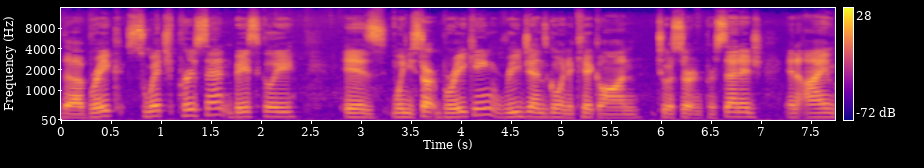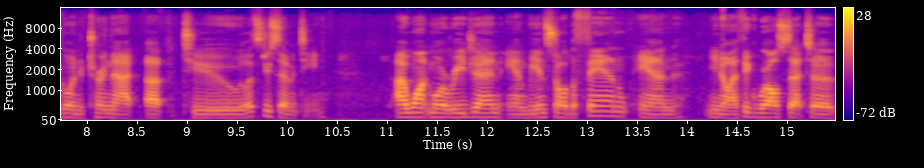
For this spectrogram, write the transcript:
the brake switch percent basically is when you start braking, regen's going to kick on to a certain percentage, and I am going to turn that up to, let's do 17. I want more regen, and we installed the fan, and you know, I think we're all set to,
